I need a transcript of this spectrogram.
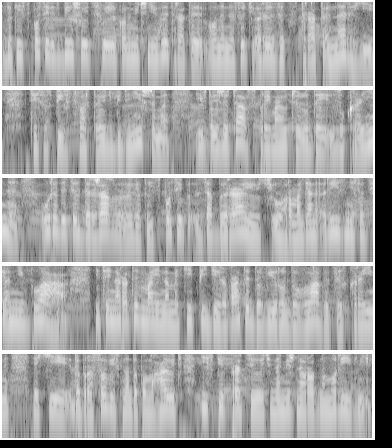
в якийсь спосіб збільшують свої економічні витрати, вони несуть ризик втрат енергії. Ці суспільства стають біднішими, і в той же час, приймаючи людей з України, уряди цих держав в якийсь спосіб забирають у громадян різні соціальні блага, і цей наратив має на меті підірвати довіру до влади цих країн, які добросовісно допомагають і співпрацюють на міжнародному рівні.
